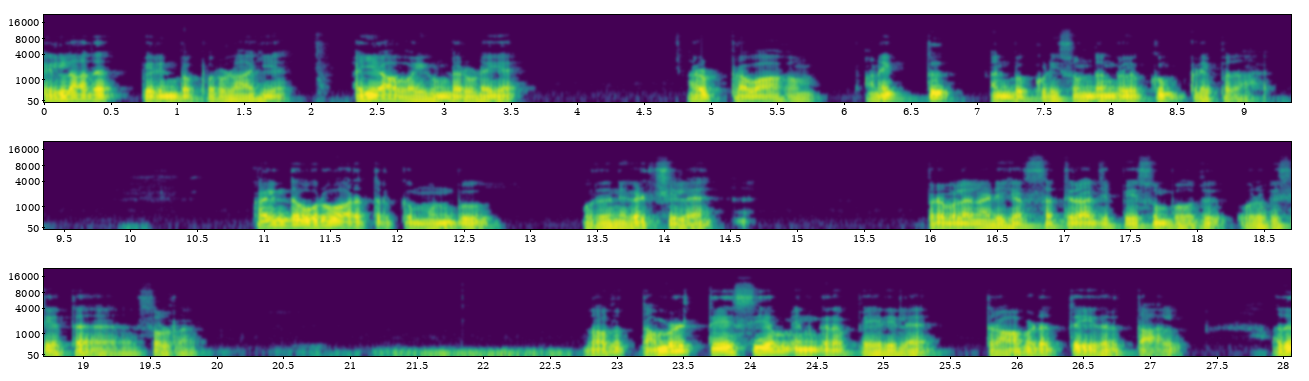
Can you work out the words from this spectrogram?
இல்லாத பெரின்பப் பொருளாகிய ஐயா வைகுண்டருடைய அருட்பிரவாகம் அனைத்து அன்புக்குடி சொந்தங்களுக்கும் கிடைப்பதாக. கழிந்த ஒரு வாரத்திற்கு முன்பு ஒரு நிகழ்ச்சியில் பிரபல நடிகர் சத்யராஜ் பேசும்போது ஒரு விஷயத்தை சொல்கிறார் அதாவது தமிழ் தேசியம் என்கிற பெயரில் திராவிடத்தை எதிர்த்தால் அது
